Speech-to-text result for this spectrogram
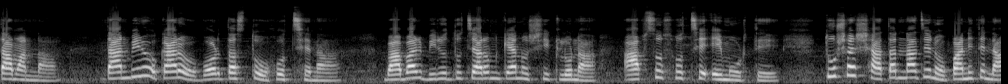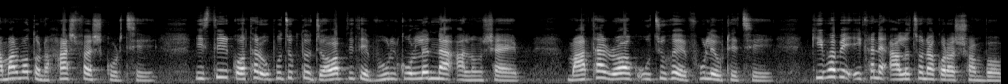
তামান্না তানবীরও কারও বরদাস্ত হচ্ছে না। বাবার বিরুদ্ধচারণ কেন শিখল না? আফসোস হচ্ছে এই মুহূর্তে। তুষার সাঁতার না যেন পানিতে নামার মতন হাঁসফাঁস করছে। স্ত্রীর কথার উপযুক্ত জবাব দিতে ভুল করলেন না আলম সাহেব। মাথার রগ উঁচু হয়ে ফুলে উঠেছে। কীভাবে এখানে আলোচনা করা সম্ভব?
